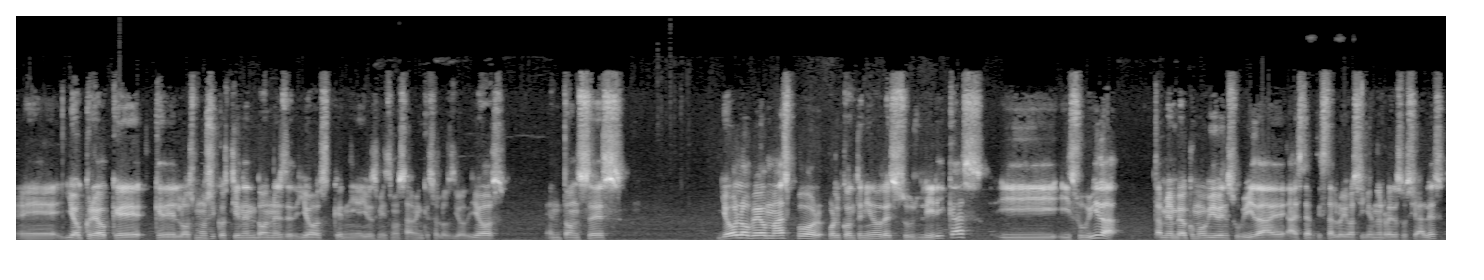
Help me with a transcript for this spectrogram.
Eh, yo creo que, que los músicos tienen dones de Dios que ni ellos mismos saben que se los dio Dios. Entonces, yo lo veo más por, el contenido de sus líricas y, su vida. También veo cómo vive en su vida. Eh, a este artista lo iba siguiendo en redes sociales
